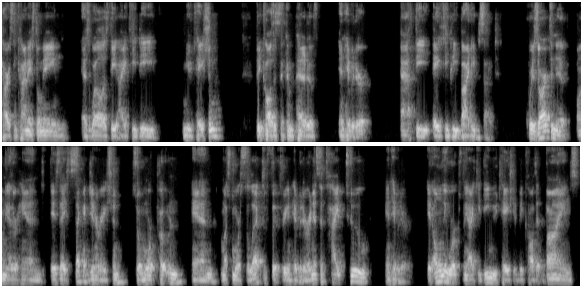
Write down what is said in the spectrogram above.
tyrosine kinase domain as well as the ITD mutation because it's a competitive inhibitor at the ATP binding site. Quizartinib, on the other hand, is a second generation, so more potent and much more selective FLT3 inhibitor, and it's a type 2 inhibitor. It only works in the ITD mutation because it binds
